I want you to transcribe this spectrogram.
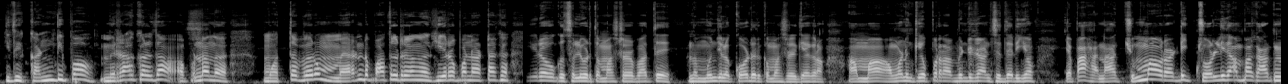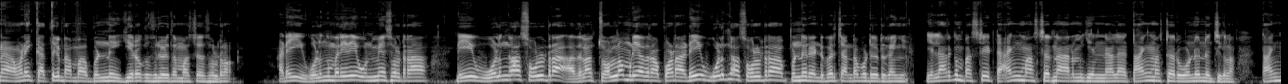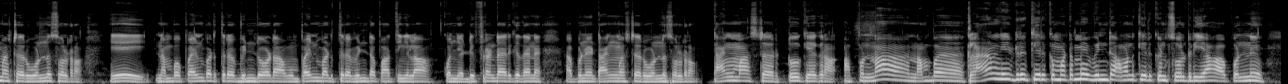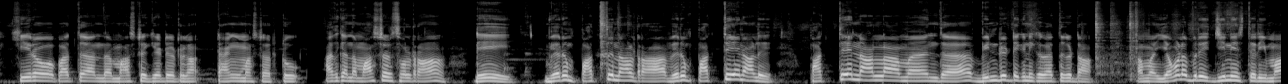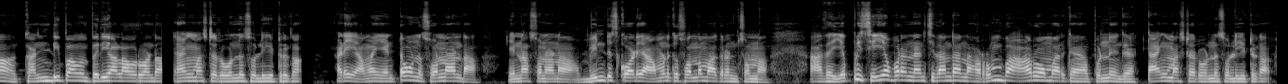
இது கண்டிப்பாக மிராக்கள் தான் அப்படின்னா அந்த மொத்த பேரும் மிரண்டு பார்த்துக்கிட்டு இருக்காங்க ஹீரோ பண்ண அட்டாக்கை. ஹீரோவுக்கு சொல்லி கொடுத்த மாஸ்டரை பார்த்து அந்த மூஞ்சில் கோடு இருக்க மாஸ்டர் கேட்குறான் ஆமாம் அவனுக்கு எப்போ விண்டு டான்ஸ் தெரியும்? எப்பா நான் சும்மா ஒரு வாட்டி சொல்லி தான்ப்பா காட்டினேன். அவனே கற்றுக்கிட்டான்ப்பா அப்படின்னு ஹீரோவுக்கு சொல்லி கொடுத்த மாஸ்டர் சொல்கிறான் அடேய் ஒழுங்கு மரியாதையே உண்மையாக சொல்கிறா டேய் ஒழுங்காக சொல்கிறா அதெல்லாம் சொல்ல முடியாதுடா போடா. டேய் ஒழுங்காக சொல்கிறா அப்படின்னு ரெண்டு பேரும் சண்டை போட்டுக்கிட்டு இருக்காங்க. எல்லாருக்கும் ஃபஸ்ட்டு டேங்க் மாஸ்டர்னு ஆரம்பிக்கிறதுனால டேங்க் மாஸ்டர் ஒன்றுன்னு வச்சுக்கலாம். டேங்க் மாஸ்டர் ஒன்று சொல்கிறான் ஏய் நம்ம பயன்படுத்துகிற விண்டோட அவன் பயன்படுத்துகிற விண்டை பார்த்தீங்களா? கொஞ்சம் டிஃப்ரெண்ட்டாக இருக்குது தானே அப்படின்னு டேங்க் மாஸ்டர் ஒன்று சொல்கிறான் டேங்க் மாஸ்டர் டூ கேட்குறான் அப்படின்னா நம்ம கிளான் லீடருக்கு இருக்க மட்டுமே விண்டு அவனுக்கு இருக்குன்னு சொல்கிறியா அப்படின்னு ஹீரோவை பார்த்து அந்த மாஸ்டர் கேட்டுக்கிட்டு இருக்கான். டேங்க் மாஸ்டர் டூ அதுக்கு அந்த மாஸ்டர் சொல்கிறான் டேய் வெறும் பத்து நாள்ரா வெறும் பத்தே நாள். பத்தே நாளில் அவன் இந்த விண்டு டெக்னிக்கை கற்றுக்கிட்டான் அவன் எவ்வளோ பெரிய ஜீனியஸ் தெரியுமா? கண்டிப்பாக அவன் பெரிய ஆளாக வருவான்டா. டேங் மாஸ்டர் ஒன்று சொல்லிக்கிட்டு இருக்கான். அடே அவன் என்கிட்ட ஒன்று சொன்னான்டா. என்ன சொன்னானா? விண்டு ஸ்குவாடே அவனுக்கு சொந்தமாக்குறேன்னு சொன்னான். அதை எப்படி செய்ய போகிறேன்னு நினச்சி தான்டா நான் ரொம்ப ஆர்வமாக இருக்கேன் அப்படின்னு இங்கே டேங்க் மாஸ்டர் ஒன்று சொல்லிகிட்டு இருக்கான்.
